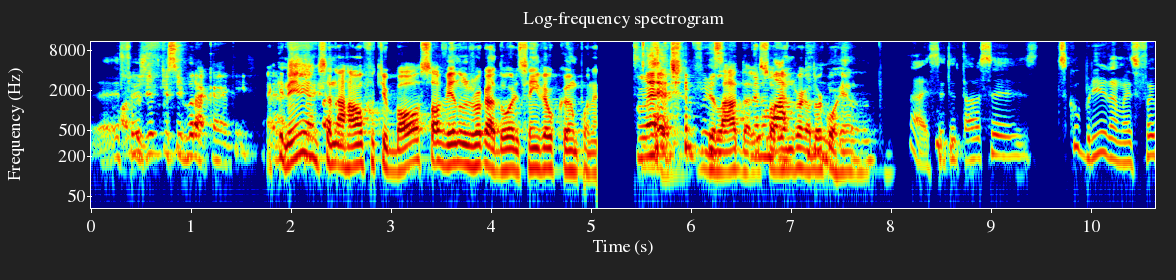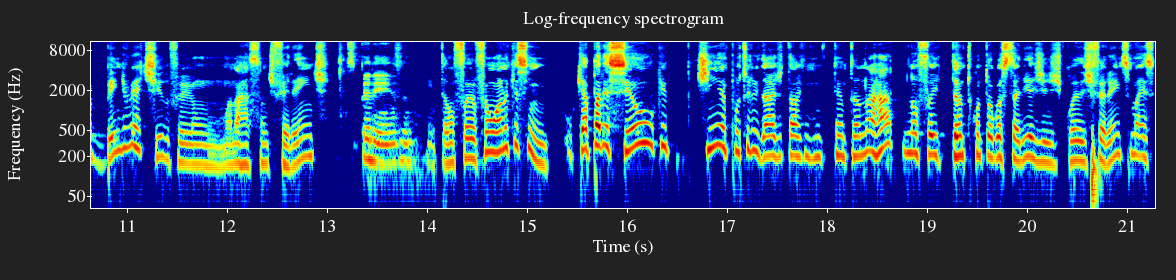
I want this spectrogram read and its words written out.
É, Olha foi... o jeito que segura a carta aí. É que nem você narrar um futebol só vendo os jogadores, sem ver o campo, né? É, tipo, de lado ali, só vendo o jogador correndo. Ah, você tentava você descobrir, né? Mas foi bem divertido, foi uma narração diferente. Experiência. Então foi, foi um ano que, assim, o que apareceu, o que tinha oportunidade, estava tentando narrar. Não foi tanto quanto eu gostaria de, de, coisas diferentes, mas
